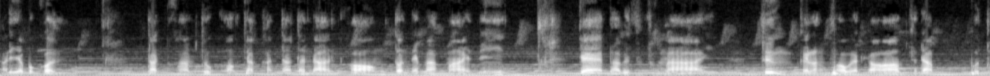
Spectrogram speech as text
อริยบุคคล ตัดความทุกข์ออกจากขันธ์ตันดานของตนได้มากมายนี้ แก่พระภิกษุทั้งหลาย ซึ่งกำลังเฝ้าแวดล้อมสดับพุทธ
